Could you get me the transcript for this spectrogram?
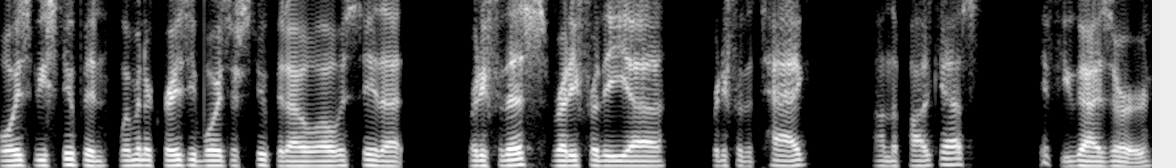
Boys be stupid. Women are crazy. Boys are stupid. I will always say that. Ready for this? Ready for the uh, ready for the tag on the podcast? If you guys are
